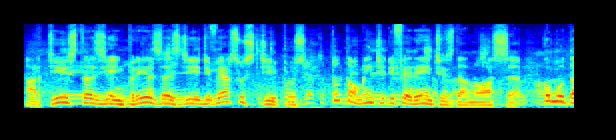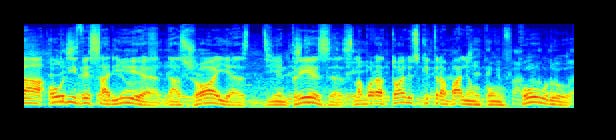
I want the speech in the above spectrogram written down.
artistas e empresas de diversos tipos, totalmente diferentes da nossa, como da ourivesaria, das joias, de empresas, laboratórios que trabalham com couro,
